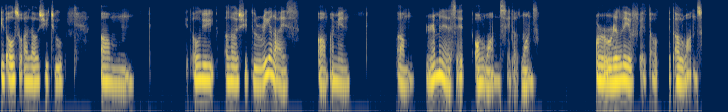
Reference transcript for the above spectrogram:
it also allows you to um it only allows you to realize um i mean um reminisce it all once it at once or relive it all it all once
